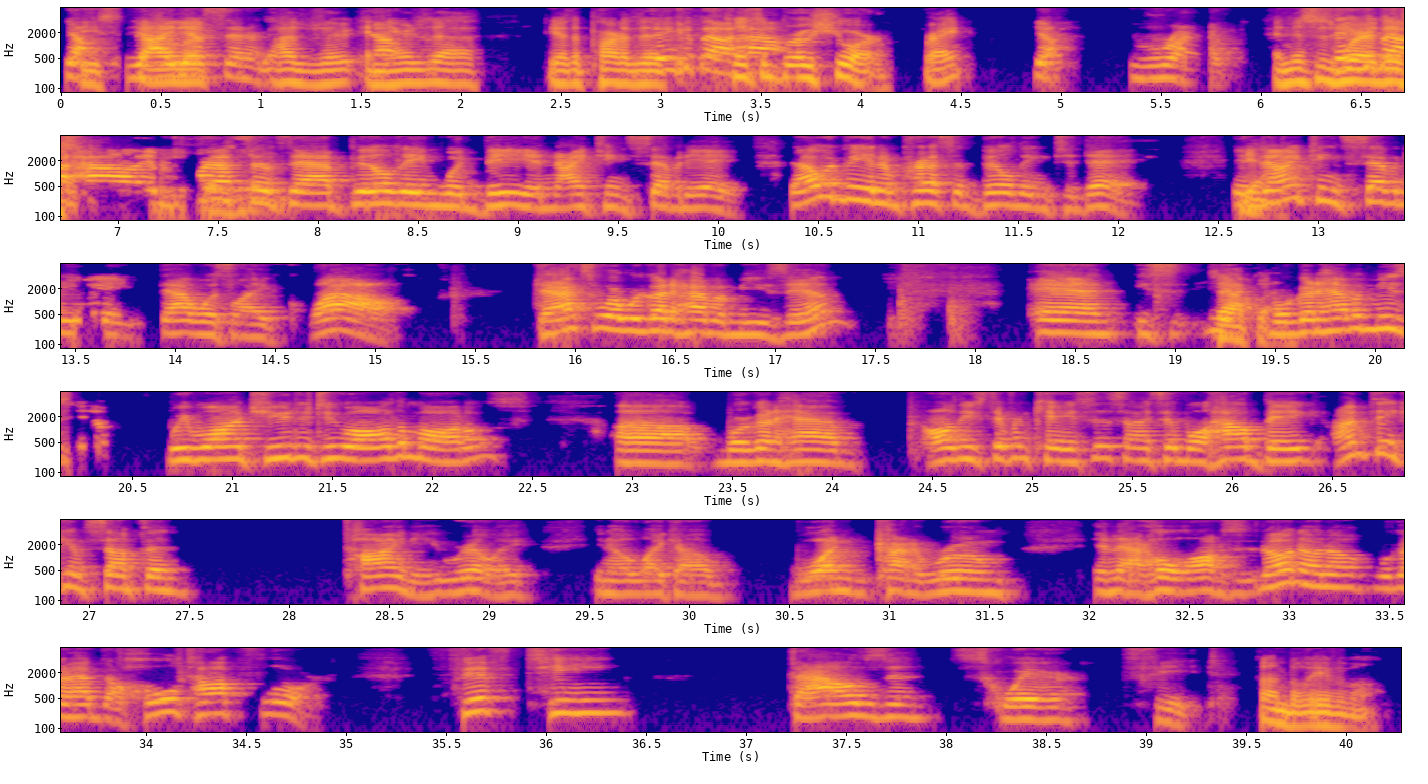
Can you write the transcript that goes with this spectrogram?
Yeah, the, the IDS center. And yeah. here's a the other part of the. Think about so it's how, a brochure, right? Yeah, right. And this is Think where about this. how impressive that building would be in 1978. That would be an impressive building today. In yeah. 1978, that was like, wow, that's where we're going to have a museum. And he's, exactly. yeah, we're going to have a museum. We want you to do all the models. Uh, we're going to have all these different cases. And I said, well, how big? I'm thinking something tiny, really, you know, like a one kind of room in that whole office. No, no, no. We're going to have the whole top floor, 15,000 square feet. Unbelievable.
